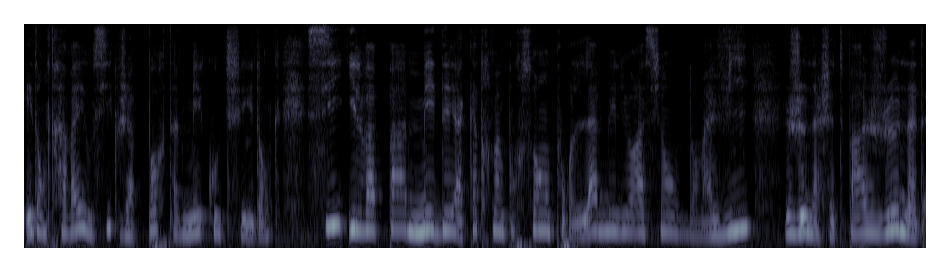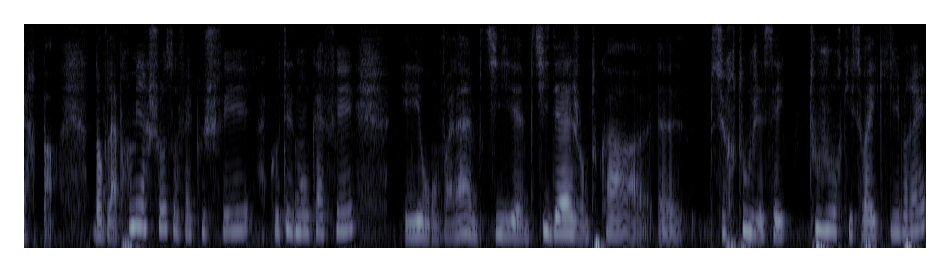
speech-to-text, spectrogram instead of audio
et dans le travail aussi que j'apporte à mes coachés. Donc, si il va pas m'aider à 80% pour l'amélioration dans ma vie, je n'achète pas, je n'adhère pas. Donc, la première chose au fait que je fais à côté de mon café, et voilà un petit, un petit déj en tout cas, euh, surtout j'essaye toujours qu'il soit équilibré.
